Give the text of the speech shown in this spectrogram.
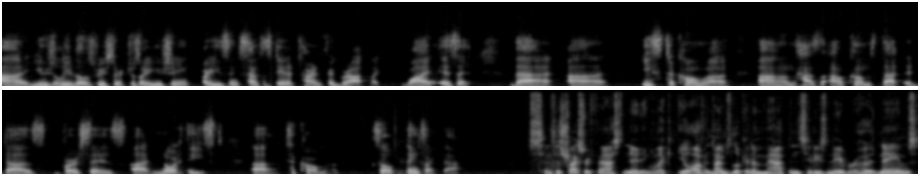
uh, usually those researchers are using are using census data to try and figure out like why is it that uh, East Tacoma um, has the outcomes that it does versus uh, Northeast uh, Tacoma. So things like that. Census tracts are fascinating. Like you'll oftentimes look at a map and see these neighborhood names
